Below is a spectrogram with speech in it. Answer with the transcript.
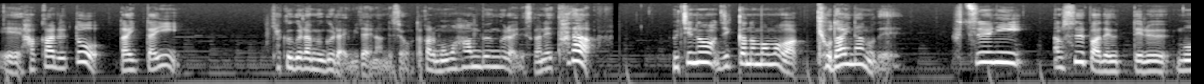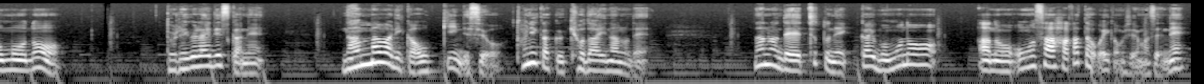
えー、測るとだいたい 100g ぐらいみたいなんですよ。だから桃半分ぐらいですかね。ただうちの実家の桃は巨大なので普通にあのスーパーで売ってる桃のどれぐらいですかね。何回りか大きいんですよ。とにかく巨大なので。なのでちょっとね一回桃のあの重さ測った方がいいかもしれませんね。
